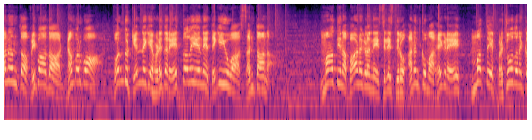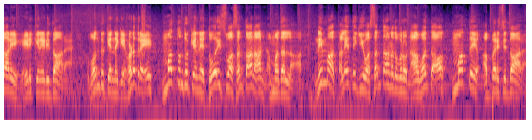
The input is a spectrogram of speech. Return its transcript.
ಅನಂತ ವಿವಾದ ನಂಬರ್ ಒನ್ ಒಂದು ಕೆನ್ನೆಗೆ ಹೊಡೆದರೆ ತಲೆಯನ್ನೇ ತೆಗೆಯುವ ಸಂತಾನ. ಮಾತಿನ ಬಾಣಗಳನ್ನೇ ಸಿಡಿಸ್ತಿರೋ ಅನಂತ್ ಕುಮಾರ್ ಹೆಗಡೆ ಮತ್ತೆ ಪ್ರಚೋದನಕಾರಿ ಹೇಳಿಕೆ ನೀಡಿದ್ದಾರೆ. ಒಂದು ಕೆನ್ನೆಗೆ ಹೊಡೆದ್ರೆ ಮತ್ತೊಂದು ಕೆನ್ನೆ ತೋರಿಸುವ ಸಂತಾನ ನಮ್ಮದಲ್ಲ. ನಿಮ್ಮ ತಲೆ ತೆಗೆಯುವ ಸಂತಾನದವರು ನಾವು ಅಂತ ಮತ್ತೆ ಅಬ್ಬರಿಸಿದ್ದಾರೆ.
